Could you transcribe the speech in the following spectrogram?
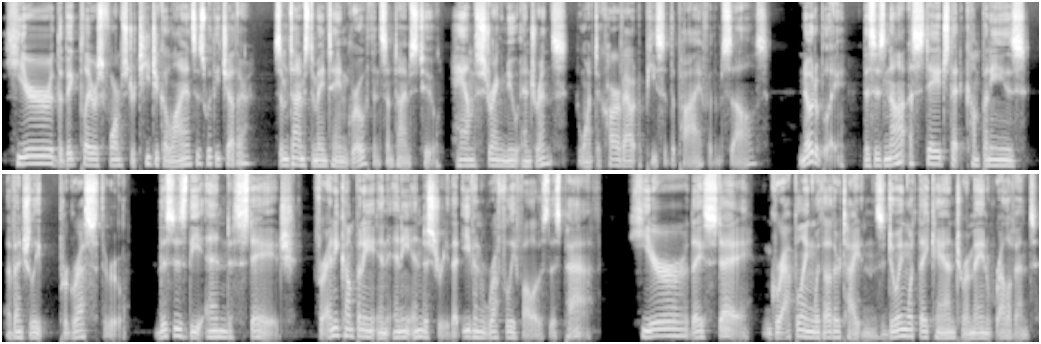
Here, the big players form strategic alliances with each other, sometimes to maintain growth and sometimes to hamstring new entrants who want to carve out a piece of the pie for themselves. Notably, this is not a stage that companies eventually progress through. This is the end stage for any company in any industry that even roughly follows this path. Here they stay, grappling with other titans, doing what they can to remain relevant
